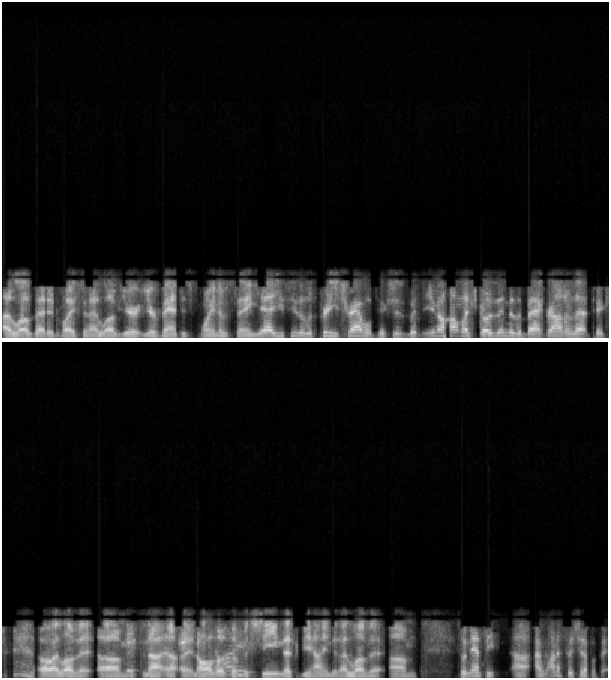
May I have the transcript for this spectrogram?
I love that advice, and I love your your vantage point of saying, yeah, you see those pretty travel pictures, but you know how much goes into the background of that picture. Oh, I love it. Um, it's, it's not, uh, and all the the machine that's behind it. I love it. Um, so Nancy, uh, I want to switch it up a bit.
